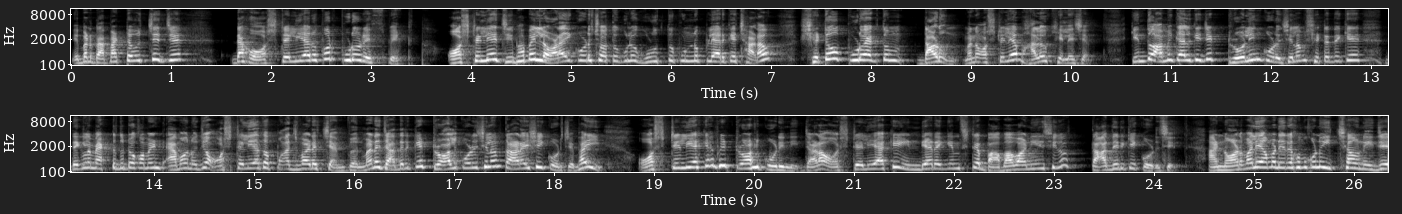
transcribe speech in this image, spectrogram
এবার ব্যাপারটা হচ্ছে যে, দেখো, অস্ট্রেলিয়ার উপর পুরো রেসপেক্ট অস্ট্রেলিয়া যেভাবে লড়াই করেছে অতগুলো গুরুত্বপূর্ণ প্লেয়ারকে ছাড়াও, সেটাও পুরো একদম দারুণ। মানে অস্ট্রেলিয়া ভালো খেলেছে। কিন্তু আমি কালকে যে ট্রোলিং করেছিলাম, সেটা দেখে দেখলাম একটা দুটো কমেন্ট এমনও যে অস্ট্রেলিয়া তো পাঁচবারের চ্যাম্পিয়ন মানে যাদেরকে ট্রল করেছিলাম, তারাই সেই করছে। ভাই, অস্ট্রেলিয়াকে আমি ট্রল করিনি। যারা অস্ট্রেলিয়াকে ইন্ডিয়ার এগেনস্টে বাবা বানিয়েছিল, তাদেরকে করেছে। আর নর্মালি আমার এরকম কোনো ইচ্ছাও নেই যে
